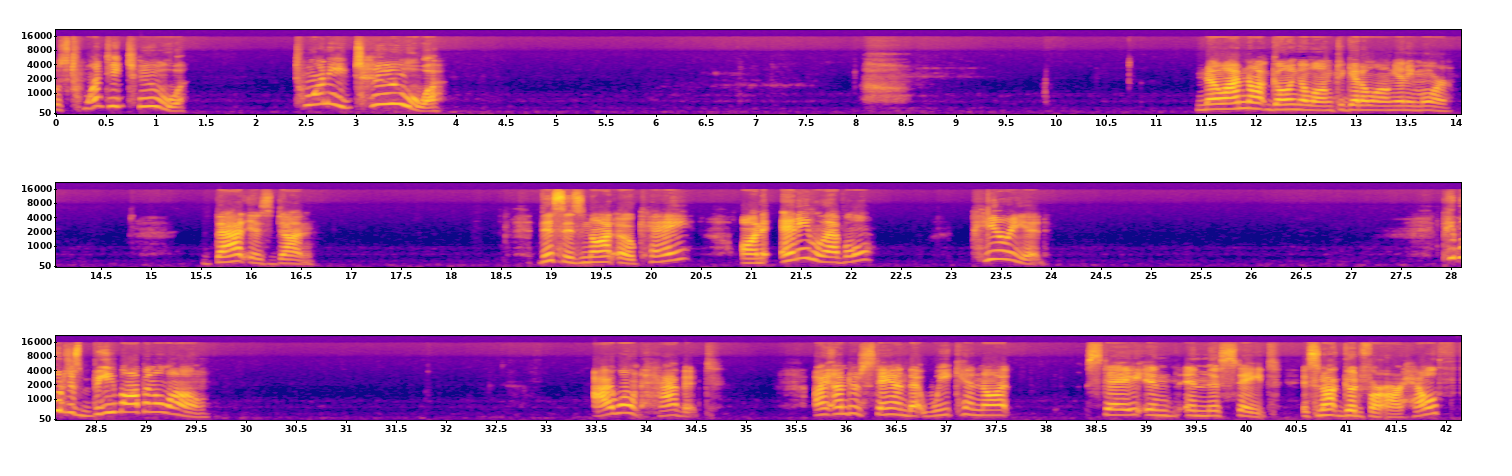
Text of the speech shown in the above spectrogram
was 22? 22! No, I'm not going along to get along anymore. That is done. This is not okay. on any level, period. People just bebopping along. I won't have it. I understand that we cannot stay in in this state. It's not good for our health.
